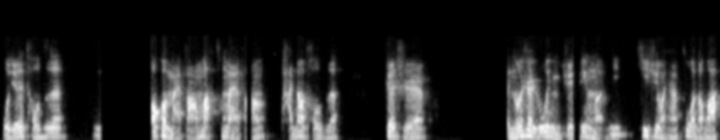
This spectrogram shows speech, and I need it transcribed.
我觉得投资，包括买房吧，从买房谈到投资，确实很多事儿，如果你决定了，你继续往下做的话，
